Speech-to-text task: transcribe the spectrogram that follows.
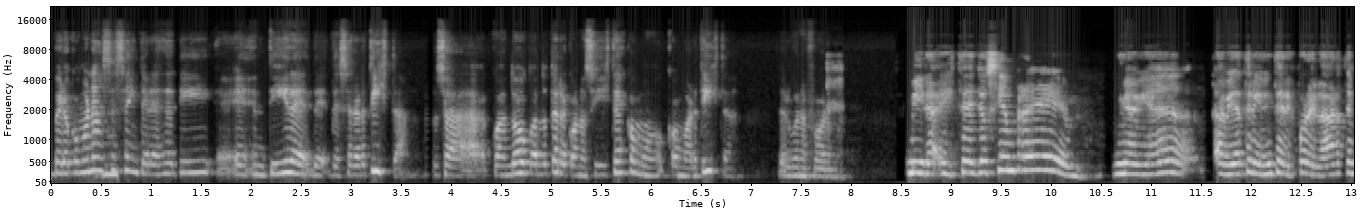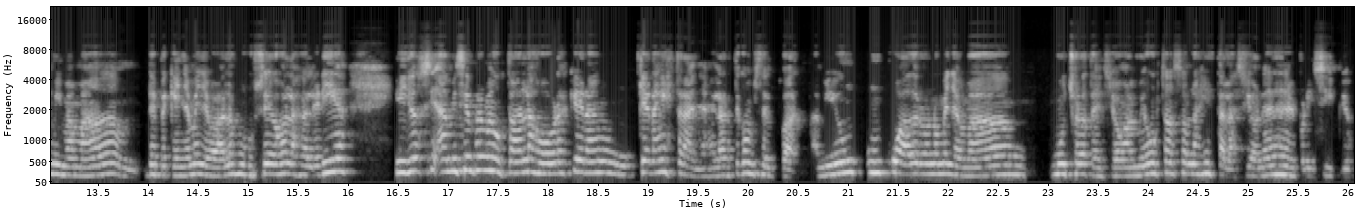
pero ¿cómo nace ese interés de ti, eh, en ti de, de, ser artista? O sea, ¿cuándo, ¿cuándo te reconociste como, como artista, de alguna forma? Mira, este, yo siempre me había, había tenido interés por el arte. Mi mamá de pequeña me llevaba a los museos, a las galerías, y yo a mí siempre me gustaban las obras que eran, que eran extrañas, el arte conceptual. A mí un, cuadro no me llamaba mucho la atención. A mí me gustan son las instalaciones desde el principio.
